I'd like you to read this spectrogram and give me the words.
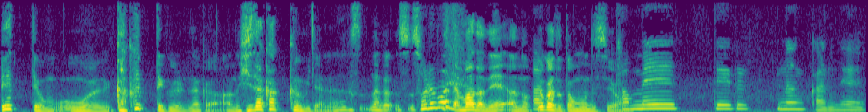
えって思うよね。ガクってくる。なんかあの膝かっくんみたいな。なんかそれまではまだねあのあ良かったと思うんですよ。ためてるなんかね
